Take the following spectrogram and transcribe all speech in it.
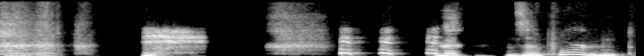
am. it's important.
